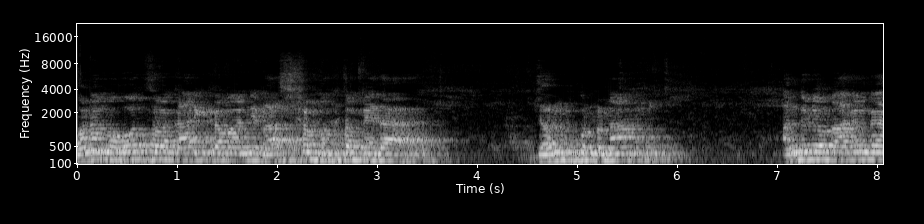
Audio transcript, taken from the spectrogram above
వన మహోత్సవ కార్యక్రమాన్ని రాష్ట్రం మొత్తం మీద జరుపుకుంటున్నాం. అందులో భాగంగా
